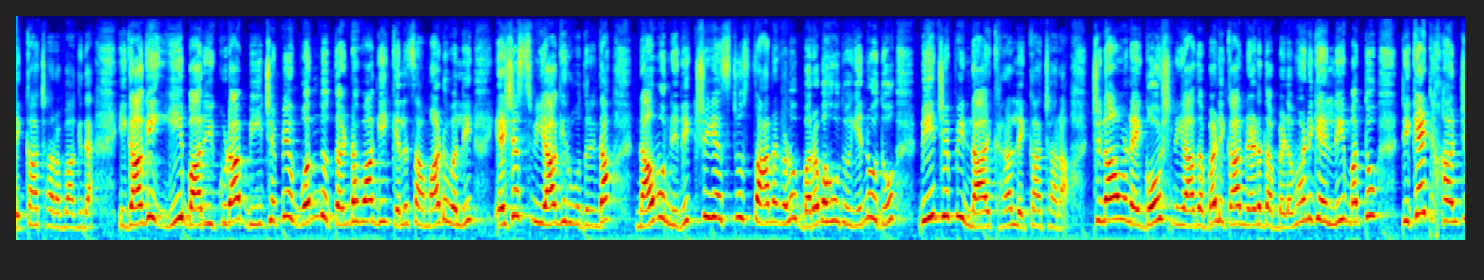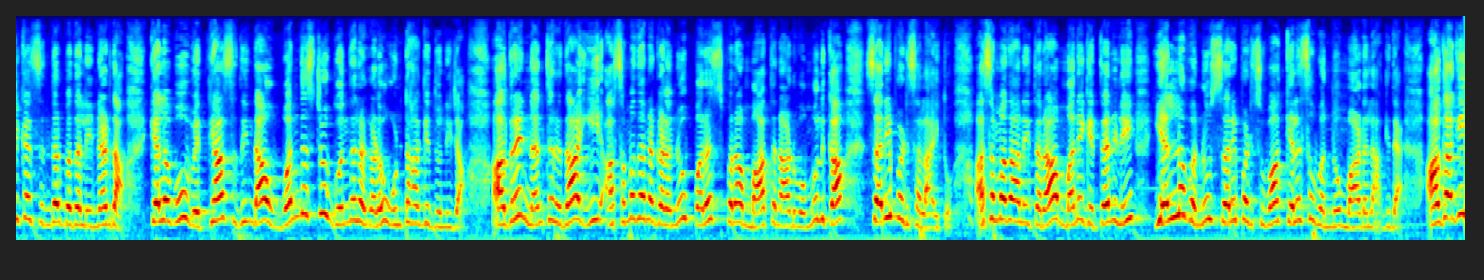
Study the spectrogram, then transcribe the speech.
ಲೆಕ್ಕಾಚಾರವಾಗಿದೆ. ಹೀಗಾಗಿ ಈ ಬಾರಿ ಕೂಡ ಬಿಜೆಪಿ ಒಂದು ತಂಡವಾಗಿ ಕೆಲಸ ಮಾಡುವಲ್ಲಿ ಯಶಸ್ವಿಯಾಗಿರುವುದರಿಂದ ನಾವು ನಿರೀಕ್ಷೆಯಷ್ಟು ಸ್ಥಾನಗಳು ಬರಬಹುದು ಎನ್ನುವುದು ಬಿಜೆಪಿ ನಾಯಕರ ಲೆಕ್ಕಾಚಾರ. ಚುನಾವಣೆ ಘೋಷಣೆಯಾದ ಬಳಿಕ ನಡೆದ ಬೆಳವಣಿಗೆಯಲ್ಲಿ ಮತ್ತು ಟಿಕೆಟ್ ಹಂಚಿಕೆ ಸಂದರ್ಭದಲ್ಲಿ ನಡೆದ ಕೆಲವು ವ್ಯತ್ಯಾಸದಿಂದ ಒಂದಷ್ಟು ಗೊಂದಲಗಳು ಉಂಟಾಗಿದ್ದು ನಿಜ. ಆದರೆ ನಂತರದ ಈ ಅಸಮಾಧಾನಗಳನ್ನು ಪರಸ್ಪರ ಮಾತನಾಡುವ ಮೂಲಕ ಸರಿಪಡಿಸಲಾಯಿತು. ಅಸಮಾಧಾನಿತರ ಮನೆಗೆ ತೆರಳಿ ಎಲ್ಲವನ್ನು ಸರಿಪಡಿಸುವ ಕೆಲಸವನ್ನು ಮಾಡಲಾಗಿದೆ. ಹಾಗಾಗಿ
